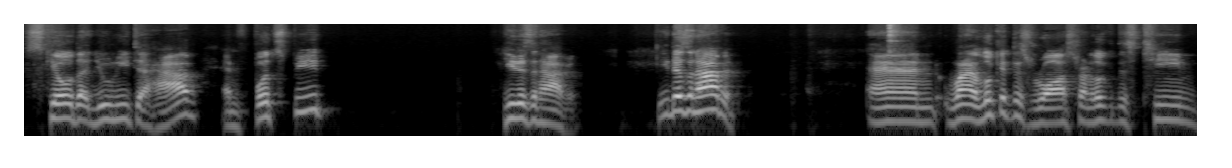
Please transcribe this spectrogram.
skill that you need to have, and foot speed, he doesn't have it. He doesn't have it. And when I look at this roster and I look at this team,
